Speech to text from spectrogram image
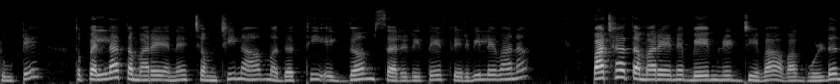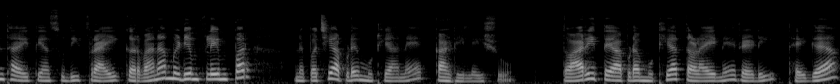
તૂટે, તો પહેલાં તમારે એને ચમચીના મદદથી એકદમ સારી રીતે ફેરવી લેવાના. પાછા તમારે એને બે મિનિટ જેવા આવા ગોલ્ડન થાય ત્યાં સુધી ફ્રાય કરવાના મીડિયમ ફ્લેમ પર અને પછી આપણે મૂઠિયાને કાઢી લઈશું. તો આ રીતે આપણા મૂઠિયા તળાઈને રેડી થઈ ગયા.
